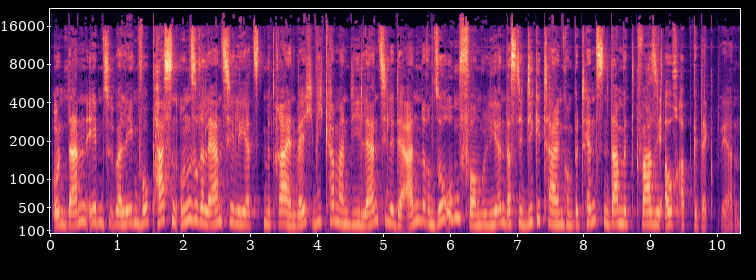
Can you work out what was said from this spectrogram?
und dann eben zu überlegen, wo passen unsere Lernziele jetzt mit rein? Welch, wie kann man die Lernziele der anderen so umformulieren, dass die digitalen Kompetenzen damit quasi auch abgedeckt werden?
